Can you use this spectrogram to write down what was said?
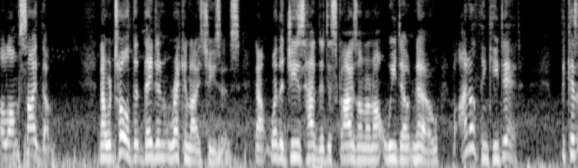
alongside them. Now, we're told that they didn't recognize Jesus. Now, whether Jesus had a disguise on or not, we don't know, but I don't think he did because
